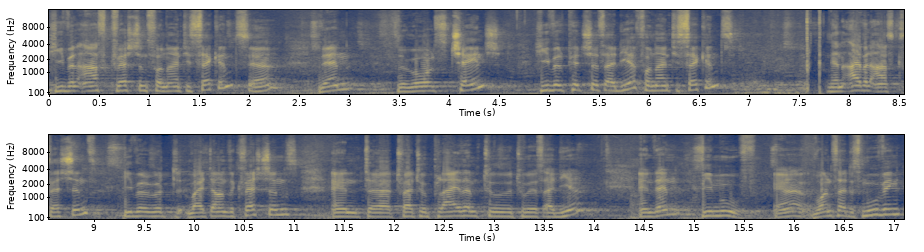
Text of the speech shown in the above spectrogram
He will ask questions for 90 seconds. Yeah? Then the roles change. He will pitch his idea for 90 seconds. Then I will ask questions. He will write down the questions and uh, try to apply them to, to his idea. And then we move. Yeah? One side is moving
